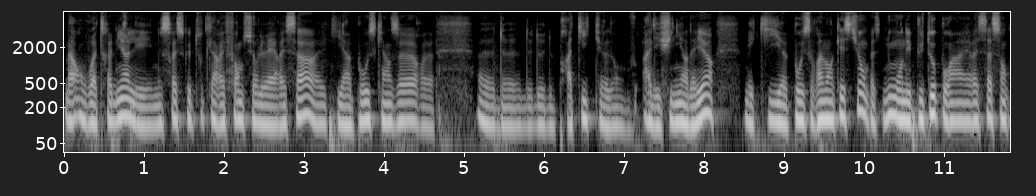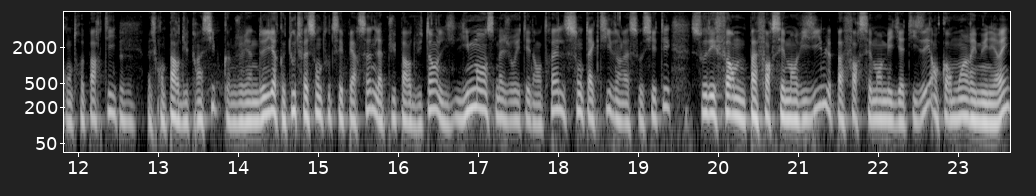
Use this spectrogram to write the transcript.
Bah, on voit très bien, les, ne serait-ce que toute la réforme sur le RSA euh, qui impose 15 heures euh, euh, de, de, de, pratique, à définir d'ailleurs, mais qui pose vraiment question. Parce que nous, on est plutôt pour un RSA sans contrepartie. Mhm. Parce qu'on part du principe, comme je viens de dire, que de toute façon, toutes ces personnes, la plupart du temps, l'immense majorité d'entre elles, sont actives dans la société sous des formes pas forcément visibles, pas forcément médiatisées, encore moins rémunérées,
